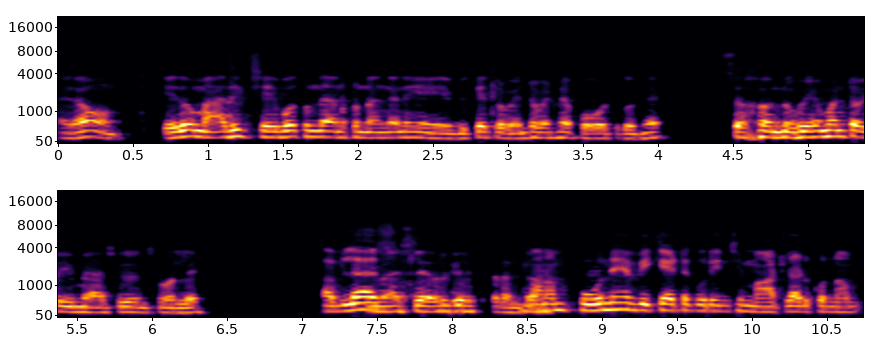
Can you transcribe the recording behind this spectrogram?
యూనో ఏదో మ్యాజిక్ చేయబోతుంది అనుకున్నాం కానీ వికెట్లు వెంట వెంటనే పోగొట్టుకుంది. సో నువ్వేమంటావు ఈ మ్యాచ్ గురించి మురళి? అభిలాష్ మనం పూణే వికెట్ గురించి మాట్లాడుకున్నాం.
